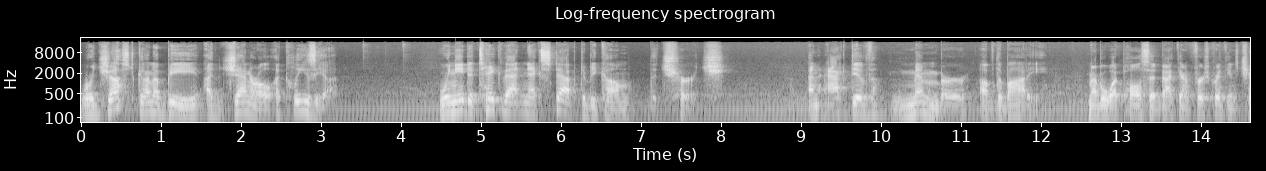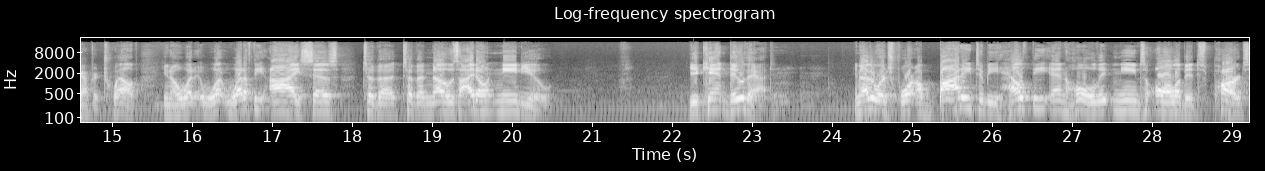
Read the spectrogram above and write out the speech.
we're just going to be a general ecclesia. We need to take that next step to become the church, an active member of the body. Remember what Paul said back there in 1 Corinthians chapter 12. You know, what, what, what if the eye says to the, to the nose, I don't need you? You can't do that. In other words, for a body to be healthy and whole, it needs all of its parts,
